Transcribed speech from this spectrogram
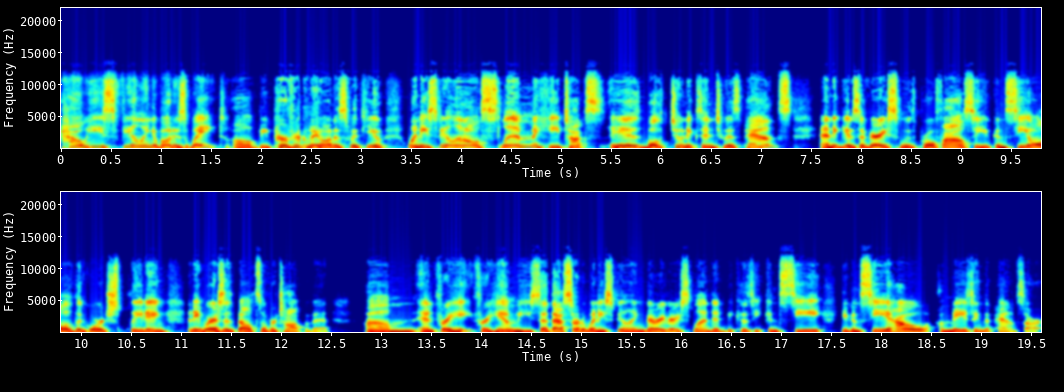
how he's feeling about his weight. I'll be perfectly honest with you. When he's feeling all slim, he tucks his both tunics into his pants and it gives a very smooth profile so you can see all of the gorgeous pleating and he wears his belts over top of it. Um, and for he, for him, he said that's sort of when he's feeling very, very splendid because he can see, you can see how amazing the pants are.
